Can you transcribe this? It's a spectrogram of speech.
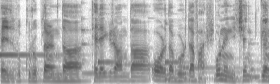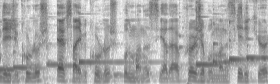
Facebook gruplarında, Telegram'da, orada burada var. Bunun için gönderici kuruluş, ev sahibi kuruluş bulmanız ya da proje bulmanız gerekiyor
